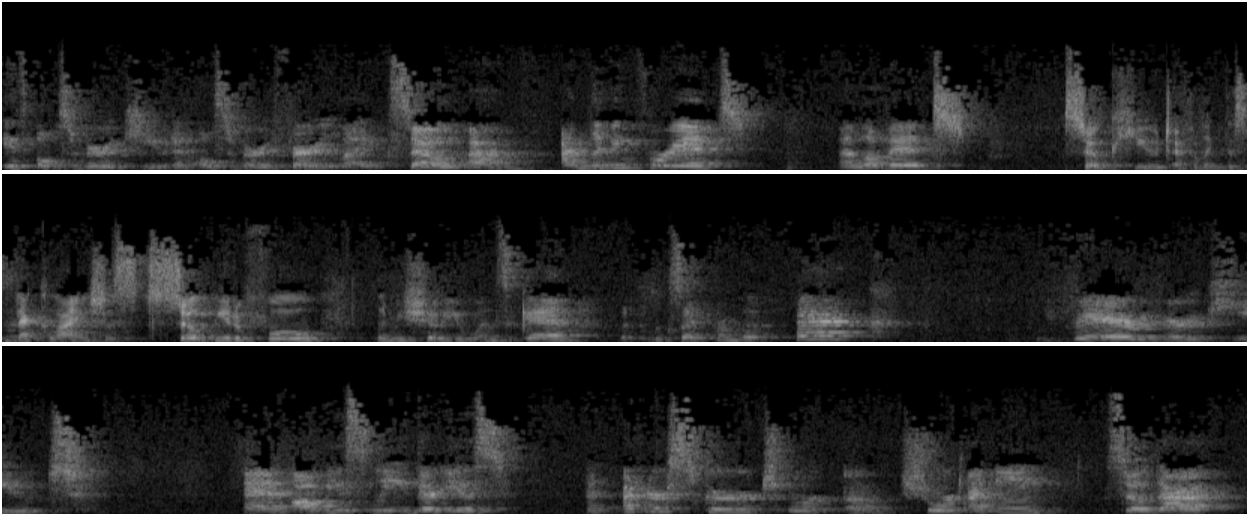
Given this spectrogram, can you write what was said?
it's also very cute and also very fairy-like. So um, I'm living for it. I love it so cute. I feel like this neckline is just so beautiful. Let me show you once again what it looks like from the back. Very, very cute. And obviously there is an underskirt or uh, short, I mean, so that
